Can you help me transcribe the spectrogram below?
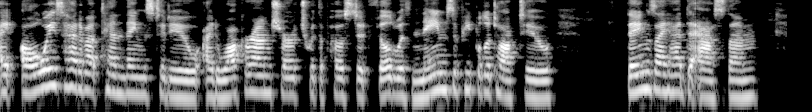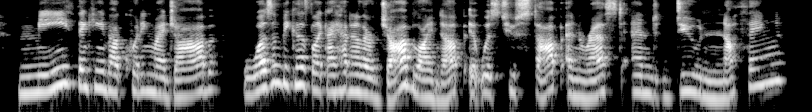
I always had about 10 things to do. I'd walk around church with a post it filled with names of people to talk to, things I had to ask them. Me thinking about quitting my job wasn't because like I had another job lined up. It was to stop and rest and do nothing.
